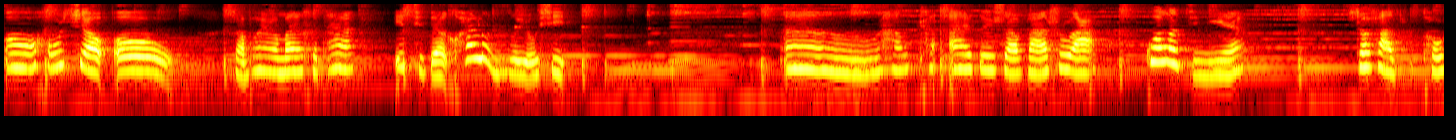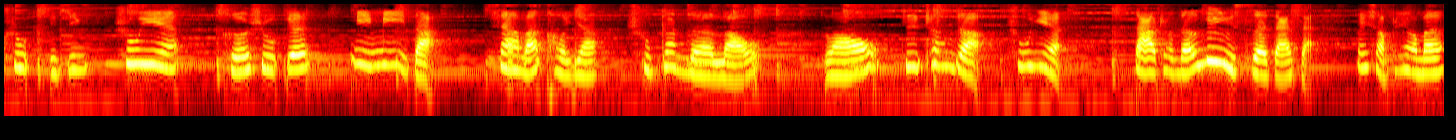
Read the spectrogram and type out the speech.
哦，好小哦！小朋友们和它一起的快乐的做游戏。爱的小法树啊！过了几年，小法头树已经树叶和树根密密的，像碗口一样，树干的牢牢支撑着树叶，搭成的绿色大伞。为小朋友们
